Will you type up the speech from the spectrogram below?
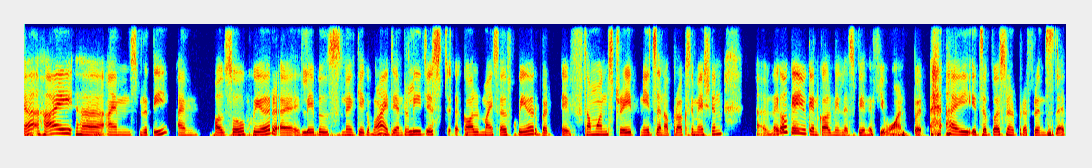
Yeah, hi, uh, I'm Smriti. I'm also queer. Uh, labels கேட்கப்போனா I generally just call myself queer, but if someone straight needs an approximation, I'm like, okay, you can call me lesbian if you want, but I it's a personal preference that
